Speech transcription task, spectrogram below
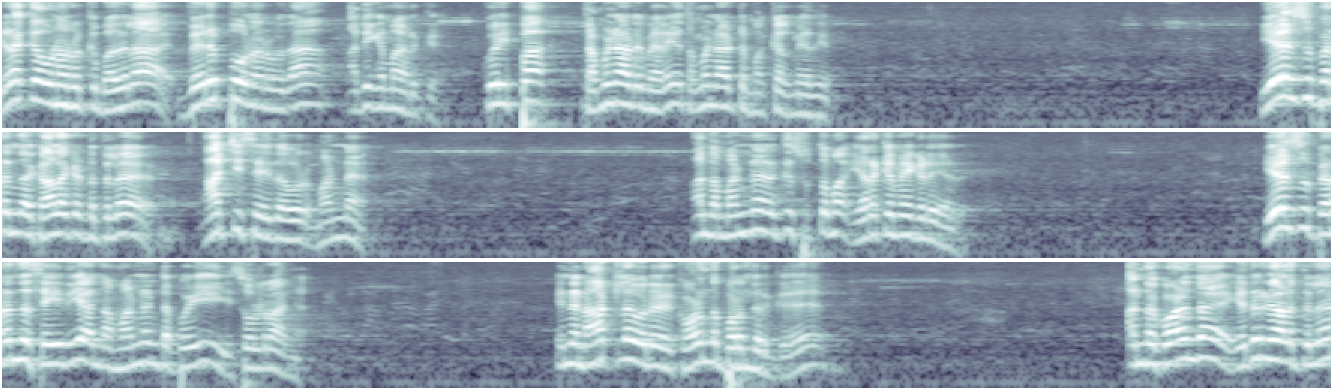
இறக்க உணர்வுக்கு பதிலாக வெறுப்பு உணர்வு தான் அதிகமாக இருக்குது குறிப்பாக தமிழ்நாடு மேலேயும் தமிழ்நாட்டு மக்கள் மீதையும். இயேசு பிறந்த காலகட்டத்தில் ஆட்சி செய்த ஒரு மன்னன் அந்த மன்னனுக்கு சுத்தமாக இறக்கமே கிடையாது. இயேசு பிறந்த செய்தியை அந்த மன்னன்ட்ட போய் சொல்கிறாங்க இந்த நாட்டில் ஒரு குழந்தை பிறந்திருக்கு. அந்த குழந்தை எதிர்காலத்தில்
